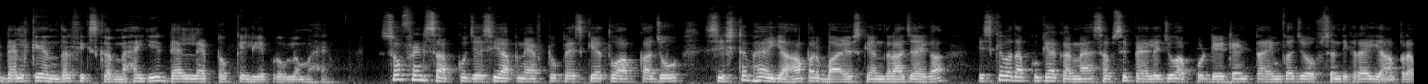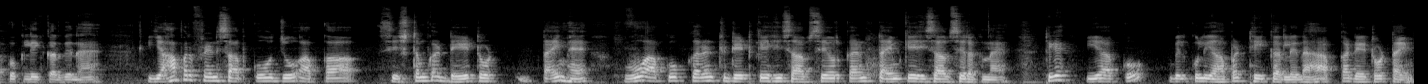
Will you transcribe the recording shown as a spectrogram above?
डेल के अंदर फिक्स करना है। ये डेल लैपटॉप के लिए प्रॉब्लम है। सो so फ्रेंड्स, आपको जैसे आपने F2 प्रेस किया तो आपका जो सिस्टम है, यहाँ पर बायोस के अंदर आ जाएगा। इसके बाद आपको क्या करना है? सबसे पहले जो आपको डेट एंड टाइम का जो ऑप्शन दिख रहा है, यहाँ पर आपको क्लिक कर देना है। यहाँ पर फ्रेंड्स आपको जो आपका सिस्टम का डेट और टाइम है, वो आपको करंट डेट के हिसाब से और करंट टाइम के हिसाब से रखना है। ठीक है? ये आपको बिल्कुल यहाँ पर ठीक कर लेना है, आपका डेट और टाइम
